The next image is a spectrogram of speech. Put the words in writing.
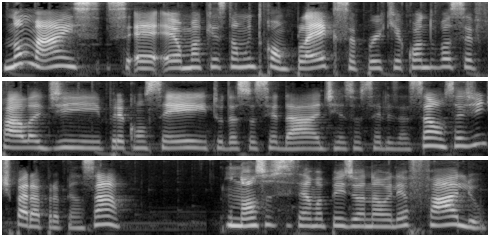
No mais, é, é uma questão muito complexa, porque quando você fala de preconceito da sociedade, ressocialização, se a gente parar para pensar, o nosso sistema prisional ele é falho.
